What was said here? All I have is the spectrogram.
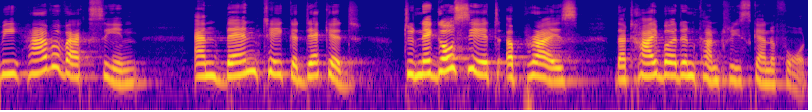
we have a vaccine and then take a decade to negotiate a price that high burden countries can afford.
